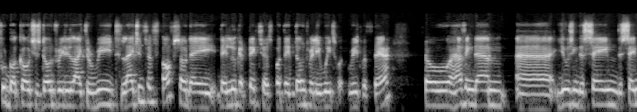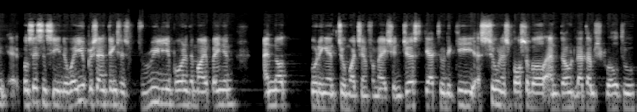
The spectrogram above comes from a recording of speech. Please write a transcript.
football coaches don't really like to read legends and stuff. So they they look at pictures, but they don't really read read what's there. So having them uh, using the same the same consistency in the way you present things is really important, in my opinion and not putting in too much information. Just get to the key as soon as possible and don't let them scroll to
